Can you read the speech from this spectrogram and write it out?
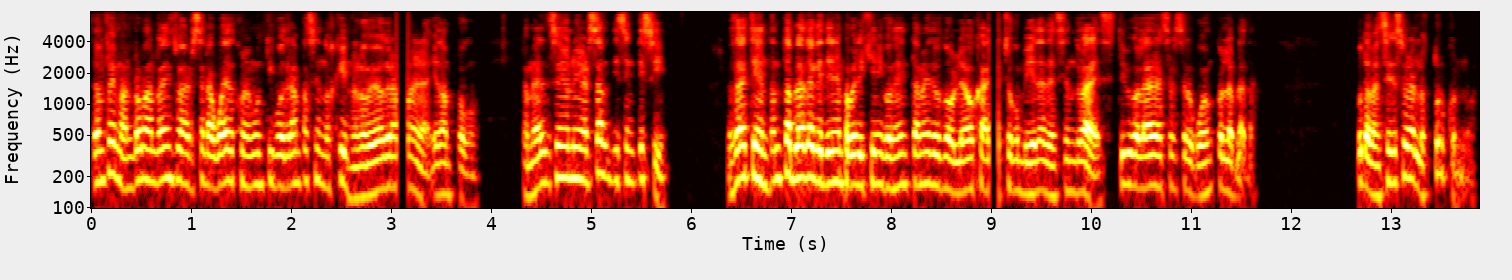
Sam Feynman, Roman Reigns va a vencer a con algún tipo de trampa haciendo hit. No lo veo de otra manera. Yo tampoco. Cambiar el diseño universal dicen que sí. Los aves tienen tanta plata que tienen papel higiénico de 30 metros doble hoja hecho con billetes de 100 dólares. Es típico de hacerse el hueón con la plata. Puta, pensé que eso eran los turcos, ¿no?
